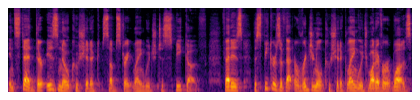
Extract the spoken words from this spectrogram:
Instead, there is no Cushitic substrate language to speak of. That is, the speakers of that original Cushitic language, whatever it was,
